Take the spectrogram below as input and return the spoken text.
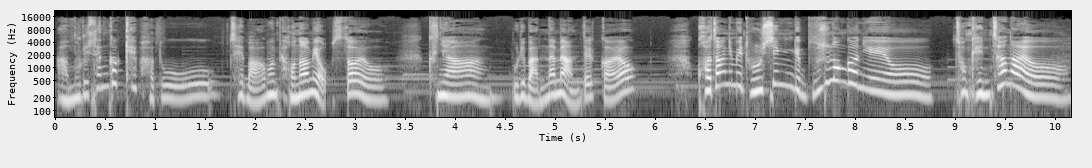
아무리 생각해봐도 제 마음은 변함이 없어요. 그냥 우리 만나면 안 될까요? 과장님이 돌싱인 게 무슨 상관이에요. 전 괜찮아요.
